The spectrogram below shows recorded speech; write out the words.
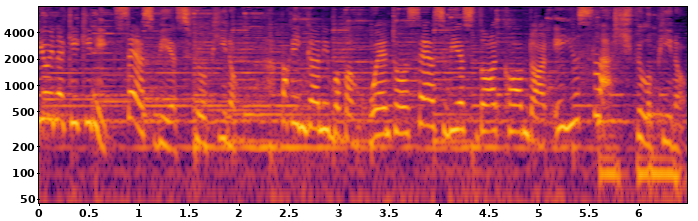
Kayo'y nakikinig sa SBS Filipino. Pakinggan niyo pa ang kwento sa sbs.com.au slash Filipino.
